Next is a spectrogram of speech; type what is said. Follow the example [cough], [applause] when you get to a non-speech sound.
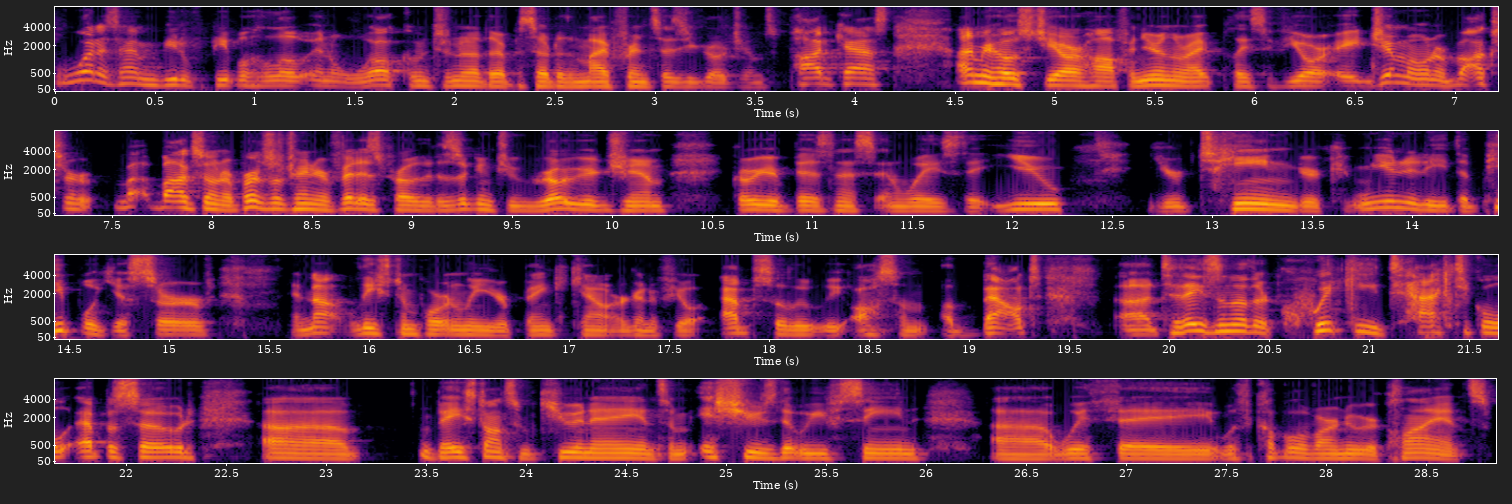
What is happening, beautiful people? Hello, and welcome to another episode of the My Friend Says You Grow Gyms podcast. I'm your host, GR Hoff, and you're in the right place if you're a gym owner, boxer, box owner, personal trainer, fitness pro that is looking to grow your gym, grow your business in ways that you, your team, your community, the people you serve, and not least importantly, your bank account are going to feel absolutely awesome about. Uh, today's another quickie tactical episode. Uh, based on some q&a and some issues that we've seen uh, with a with a couple of our newer clients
